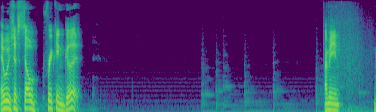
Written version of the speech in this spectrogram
It was just so freaking good. I mean...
